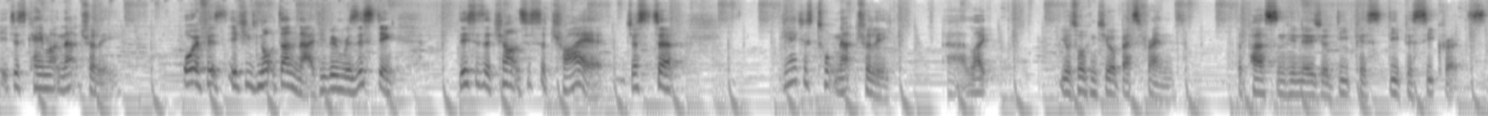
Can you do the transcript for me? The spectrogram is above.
it just came out naturally. Or if, it's, if you've not done that, if you've been resisting, this is a chance just to try it, just to, yeah, just talk naturally, uh, like you're talking to your best friend, the person who knows your deepest, deepest secrets.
